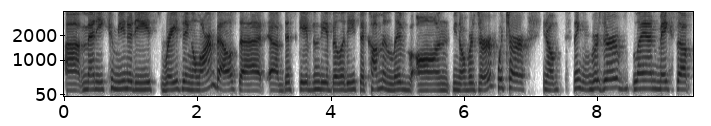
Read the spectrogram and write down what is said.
Uh, many communities raising alarm bells that uh, this gave them the ability to come and live on you know reserve which are you know i think reserve land makes up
